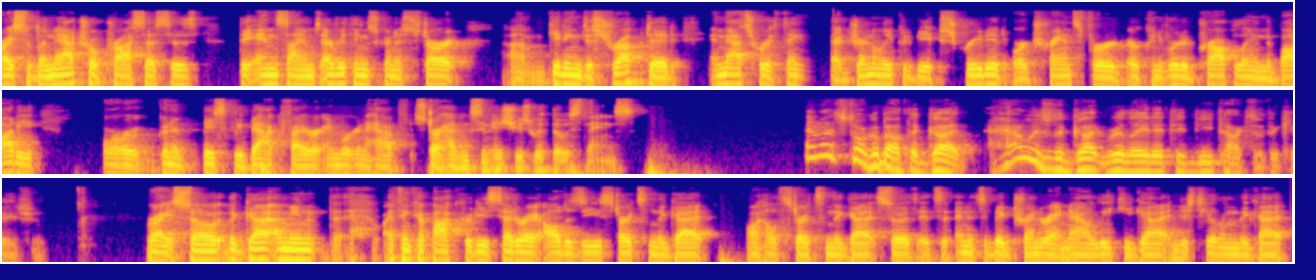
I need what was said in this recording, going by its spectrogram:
right? So the natural processes the enzymes everything's going to start um, getting disrupted and that's where things that generally could be excreted or transferred or converted properly in the body are going to basically backfire and we're going to have start having some issues with those things and let's talk about the gut. How is the gut related to detoxification? Right so the gut i mean i think hippocrates said right all disease starts in the gut all health starts in the gut. So it's, it's and it's a big trend right now leaky gut and just healing the gut.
